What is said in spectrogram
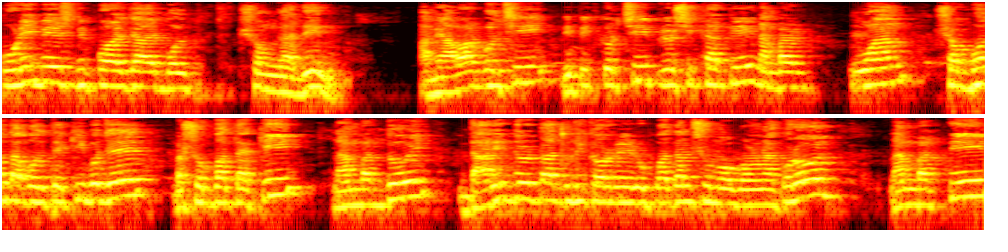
পরিবেশ বিপর্যয় বল সংজ্ঞা দিন আমি আবার বলছি রিপিট করছি, প্রিয় শিক্ষার্থী নাম্বার ওয়ান সভ্যতা বলতে কি বোঝে বা সভ্যতা কি? নাম্বার দুই, দারিদ্রতা দূরীকরণের উপাদান সমূহ বর্ণনা করুন। নাম্বার তিন,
